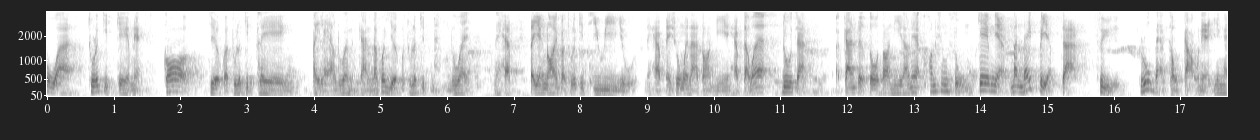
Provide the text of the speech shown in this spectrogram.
ตัวธุรกิจเกมเนี่ยก็เยอะกว่าธุรกิจเพลงไปแล้วด้วยเหมือนกัน แล้วก็เยอะกว่าธุรกิจหนังด้วยนะครับแต่ยังน้อยกว่าธุรกิจทีวีอยู่นะครับในช่วงเวลาตอนนี้นะครับแต่ว่าดูจากการเติบโตตอนนี้แล้วเนี่ยค่อนข้างสูงเกมเนี่ยมันได้เปรียบจากสื่อรูปแบบเก่าๆเนี่ยยังไง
